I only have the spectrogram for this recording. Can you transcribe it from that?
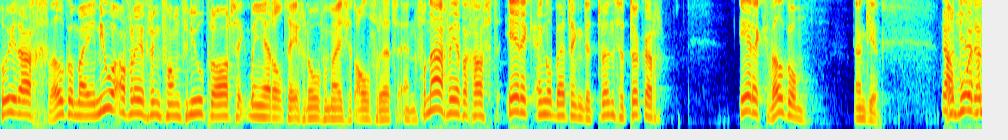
Goeiedag, welkom bij een nieuwe aflevering van Vinyl Praat. Ik ben Gerald, tegenover mij zit Alfred. En vandaag weer te gast Erik Engelbetting, de Twentse Tukker. Erik, welkom. Dank je. Ja, Wat mooi dat,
